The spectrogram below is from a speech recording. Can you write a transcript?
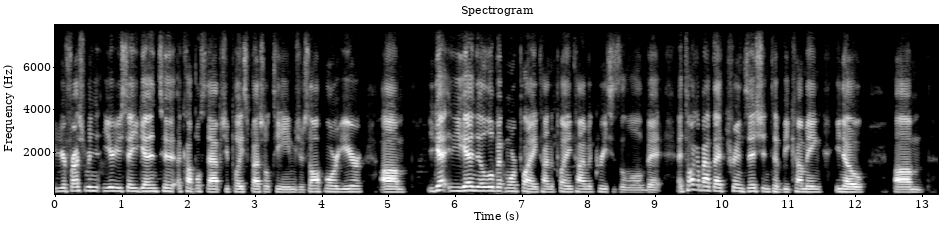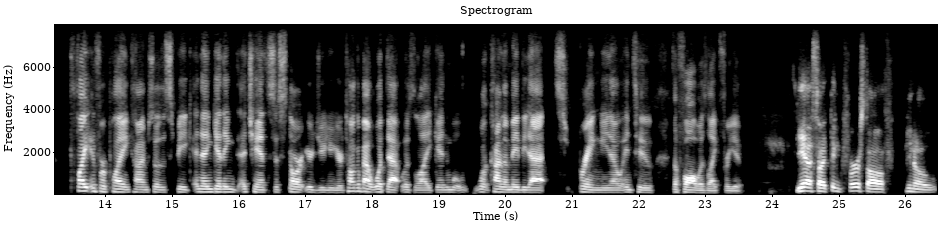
your freshman year, you say you get into a couple snaps, you play special teams. Your sophomore year, um, you get you get into a little bit more playing time. The playing time increases a little bit, and talk about that transition to becoming, you know, um, fighting for playing time, so to speak, and then getting a chance to start your junior year. Talk about what that was like and what, what kind of maybe that spring, you know, into the fall was like for you. Yeah, so I think first off, you know,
